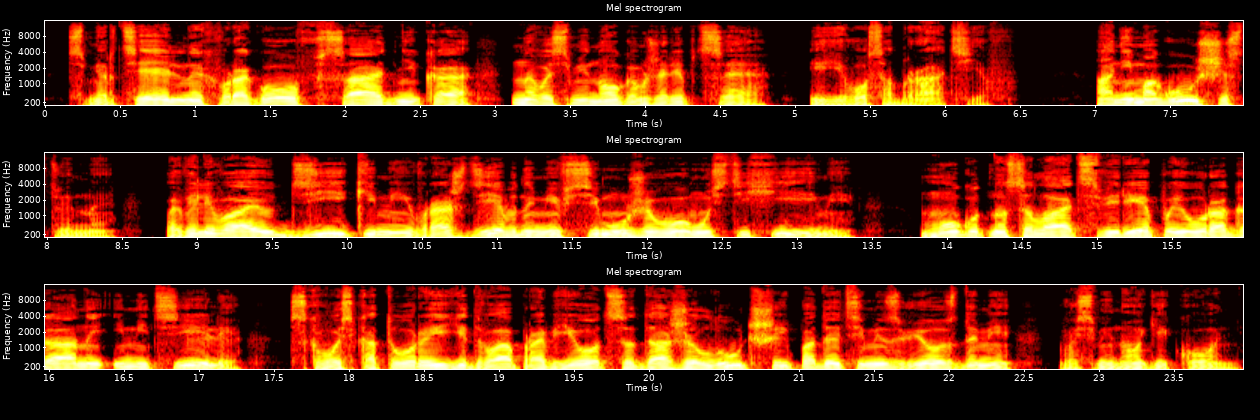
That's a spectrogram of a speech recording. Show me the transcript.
— смертельных врагов всадника на восьминогом жеребце и его собратьев. Они могущественны, повелевают дикими, враждебными всему живому стихиями, могут насылать свирепые ураганы и метели, сквозь которые едва пробьется даже лучший под этими звездами восьминогий конь.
